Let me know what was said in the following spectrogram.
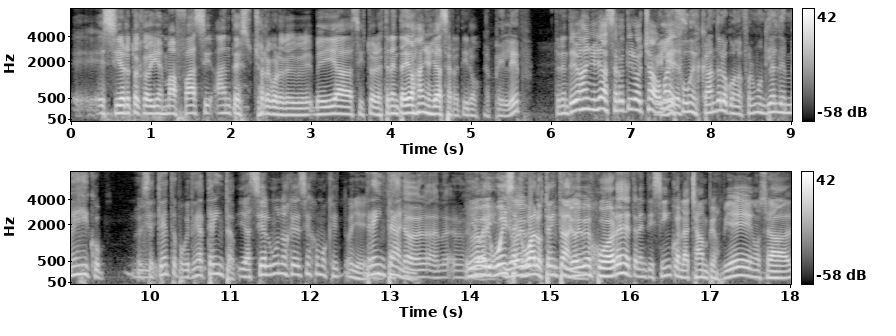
es cierto que hoy es más fácil. Antes, yo recuerdo que ve- veías historias, 32 años ya se retiró. Pelé, 32 años ya se retiró, chao, Pelé fue un escándalo cuando fue al Mundial de México, el Y- 70, porque tenía 30. Y así algunos que decías como que, oye, 30 años. Ya, no, no, no. Es una vergüenza que a los 30 Y hoy años. ves jugadores de 35 en la Champions bien, o sea,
